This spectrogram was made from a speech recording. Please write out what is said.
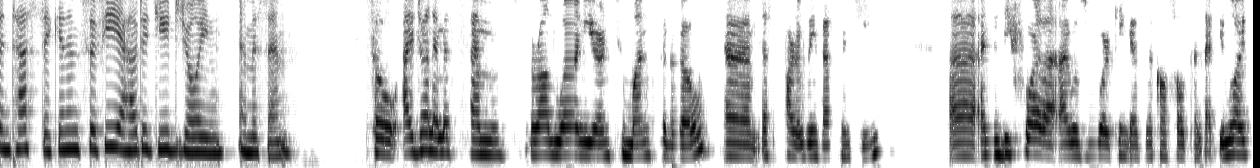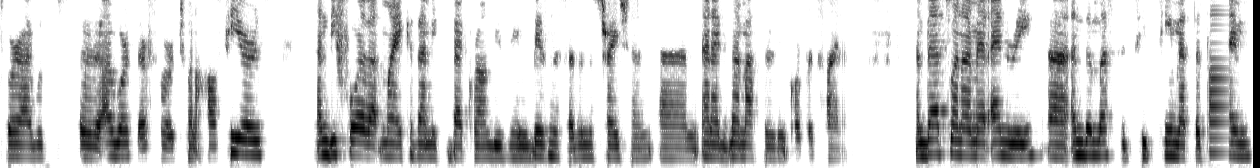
Fantastic. And then Sophia, how did you join MSM? So I joined MSM around one year and two months ago um, as part of the investment team. Uh, and before that, I was working as a consultant at Deloitte, where I was uh, I worked there for two and a half years. And before that, my academic background is in business administration, um, and I did my master's in corporate finance. And that's when I met Henry uh, and the Mustard Seed team at the time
